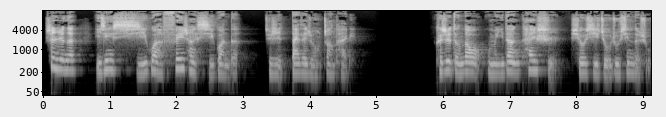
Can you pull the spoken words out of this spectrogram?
甚至呢，已经习惯，非常习惯的，就是待在这种状态里。可是等到我们一旦开始修习九住心的时候，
